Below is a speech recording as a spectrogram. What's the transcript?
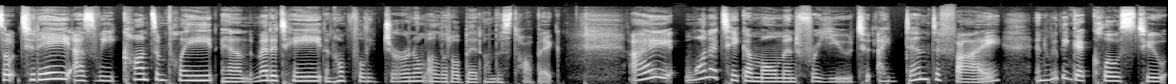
So, today, as we contemplate and meditate and hopefully journal a little bit on this topic, I want to take a moment for you to identify and really get close to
